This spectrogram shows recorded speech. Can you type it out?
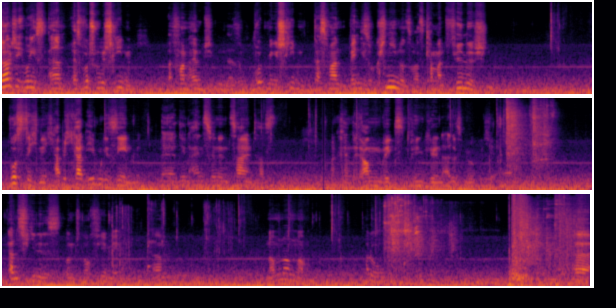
Sollte übrigens, ähm, es wurde schon geschrieben, äh, von einem Typen, also wurde mir geschrieben, dass man, wenn die so knien und sowas, kann man finishen. Wusste ich nicht, habe ich gerade eben gesehen, mit äh, den einzelnen Zahlentasten. Man kann rammen, wichsen, pinkeln, alles mögliche. Ähm, ganz vieles und noch viel mehr. Ähm, nom nom nom. Hallo. Äh,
